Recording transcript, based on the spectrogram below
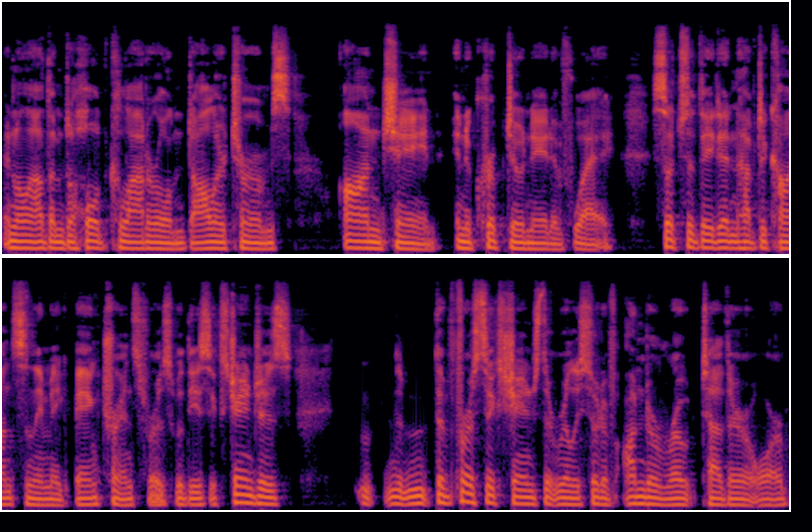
and allow them to hold collateral in dollar terms on chain in a crypto native way, such that they didn't have to constantly make bank transfers with these exchanges the, the first exchange that really sort of underwrote Tether or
